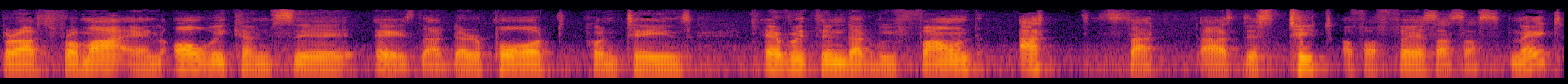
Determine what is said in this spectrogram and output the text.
perhaps from our end, all we can say is that the report contains everything that we found at, as the state of affairs as a SSNIT,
